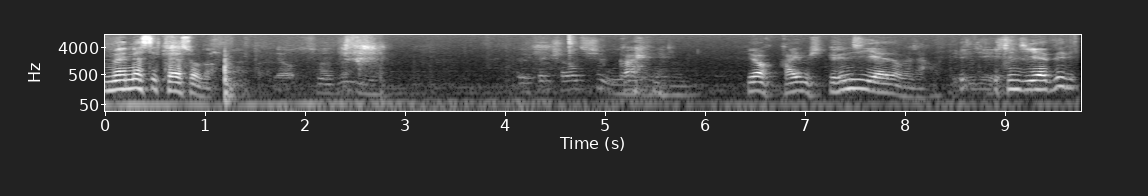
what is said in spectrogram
Müenneslik t'si olur. Erkek şahıs için Kay- Yok, kaymış. Birinci y'de olacak. Birinci. İkinci y'de değil,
